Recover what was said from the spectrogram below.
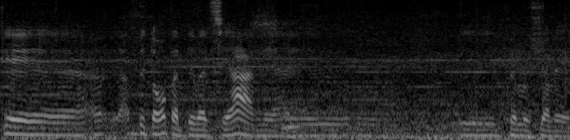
che eh, abitò per diversi anni eh, in quello chalet.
